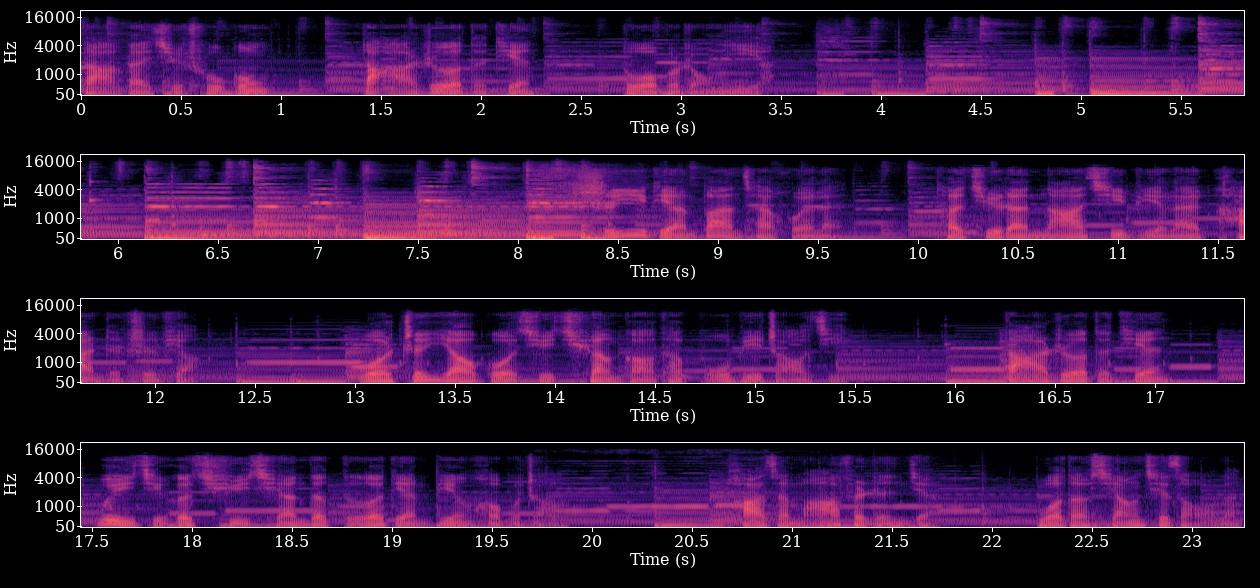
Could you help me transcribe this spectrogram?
大概去出工。大热的天，多不容易呀。十一点半才回来，他居然拿起笔来看着支票。我真要过去劝告他不必着急，大热的天，为几个取钱的得点病喝不着，怕再麻烦人家，我倒想起走了。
